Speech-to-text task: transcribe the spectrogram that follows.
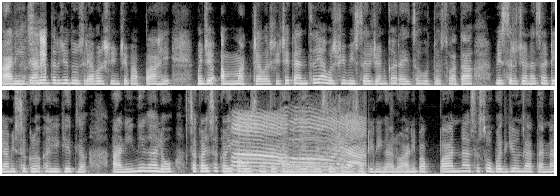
आणि त्यानंतर जे दुसऱ्या वर्षींचे बाप्पा आहे म्हणजे मागच्या वर्षीचे त्यांचं यावर्षी विसर्जन करायचं होतं. सो आता विसर्जनासाठी आम्ही सगळं काही घेतलं आणि निघालो. सकाळी सकाळी पाऊस नव्हता त्यामुळे विसर्जनासाठी निघालो. आणि बाप्पांना असं सोबत घेऊन जाताना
